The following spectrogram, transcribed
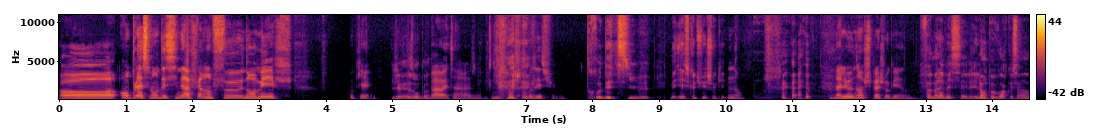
Oh, emplacement destiné à faire un feu. Non mais. Ok. J'avais raison ou pas? Bah ouais, t'as raison. Je suis trop déçu. Trop déçu. Mais est-ce que tu es choqué Non. bah Léonore, je suis pas choquée. hein. Femme à la vaisselle. Et là, on peut voir que c'est un,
